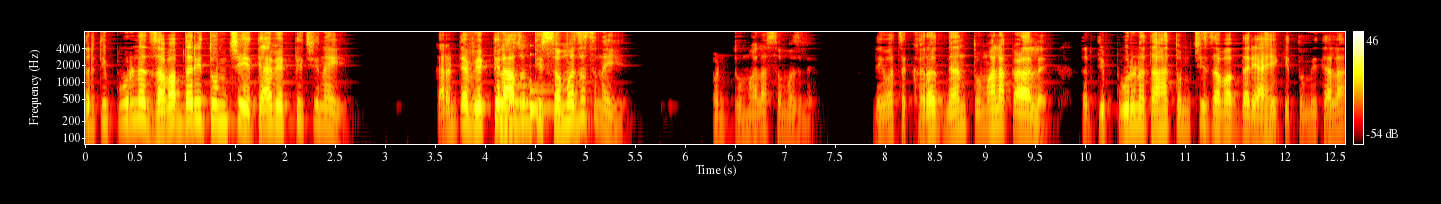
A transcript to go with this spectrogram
तर ती पूर्ण जबाबदारी तुमची आहे त्या व्यक्तीची नाही. कारण त्या व्यक्तीला अजून ती समजच नाहीये. पण तुम्हाला समजलंय. देवाचं खरं ज्ञान तुम्हाला कळालंय. तर ती पूर्णतः तुमची जबाबदारी आहे की तुम्ही त्याला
